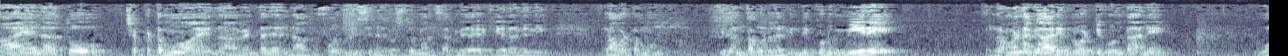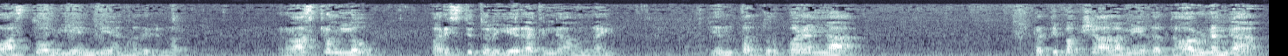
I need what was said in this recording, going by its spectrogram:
ఆయనతో చెప్పటము ఆయన వెంటనే నాకు ఫోన్ చేసి నేను వస్తున్నాను సార్ మీ దగ్గరికి అని రావటము ఇదంతా కూడా జరిగింది. ఇప్పుడు మీరే రమణ గారి నోటి గుండానే వాస్తవం ఏంది అన్నది విన్నారు. రాష్ట్రంలో పరిస్థితులు ఏ రకంగా ఉన్నాయి? ఎంత దుర్భరంగా ప్రతిపక్షాల మీద దారుణంగా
